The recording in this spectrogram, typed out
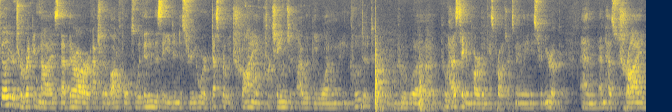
failure to recognize that there are actually a lot of folks within this aid industry who are desperately trying to change it. I would be one included, who, uh, who has taken part in these projects, mainly in Eastern Europe, and, and has tried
